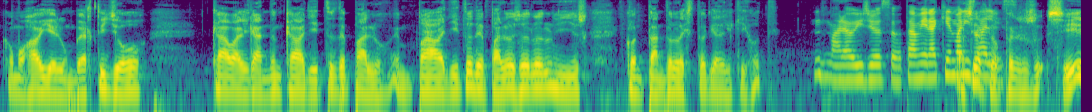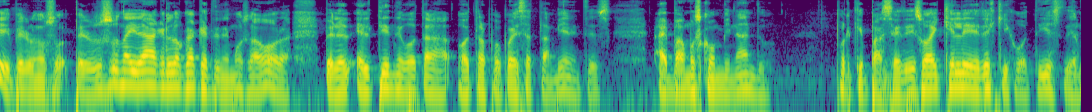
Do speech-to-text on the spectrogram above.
como Javier Humberto y yo cabalgando en caballitos de palo, en caballitos de palo de los niños, contando la historia del Quijote. Maravilloso, también aquí en Manizales. pero sí, pero, no, pero eso es una idea loca que tenemos ahora, pero él, tiene otra, otra propuesta también, entonces ahí vamos combinando, porque para hacer eso hay que leer el Quijote y estudiar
